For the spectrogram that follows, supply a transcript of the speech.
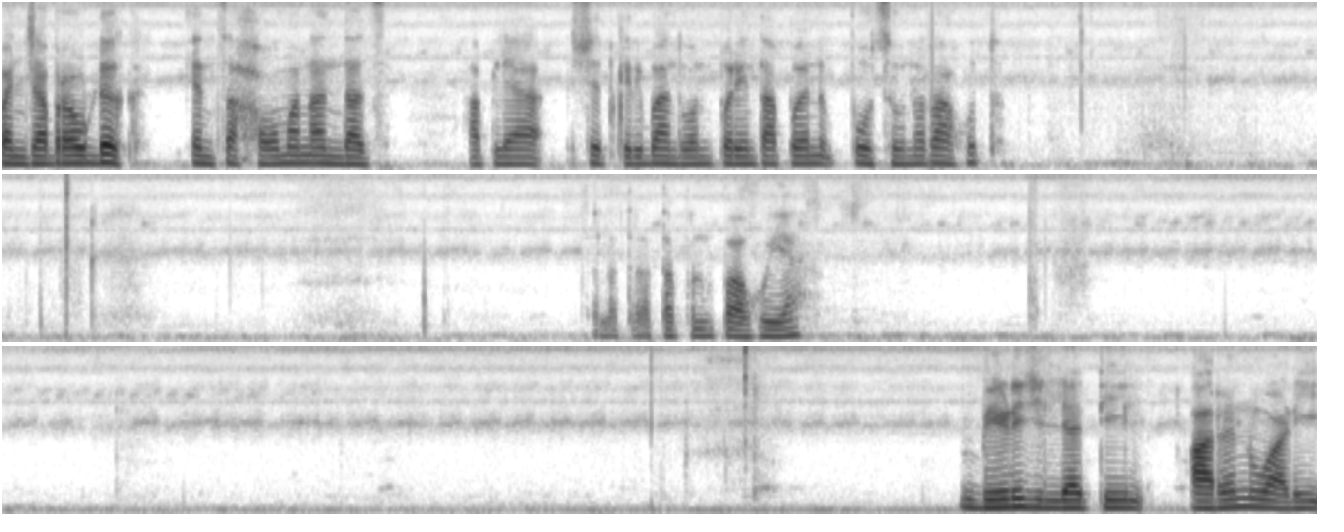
पंजाबराव डक यांचा हवामान अंदाज आपल्या शेतकरी बांधवांपर्यंत आपण पोहोचवणार आहोत. चला तर आता आपण पाहूया. बीड जिल्ह्यातील आरणवाडी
